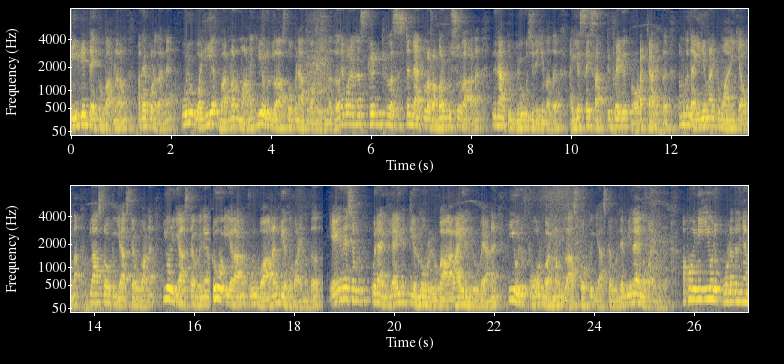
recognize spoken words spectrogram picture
മീഡിയം ടൈപ്പ് ബർണറും അതേപോലെ തന്നെ ഒരു വലിയ ബർണറുമാണ് ഈ ഒരു ഗ്ലാസ് ടോപ്പിനകത്ത് വന്നിരിക്കുന്നത്. അതേപോലെ തന്നെ സ്കിഡ് റെസിസ്റ്റന്റ് ആയിട്ടുള്ള റബ്ബർ ബുഷുകളാണ് ഇതിനകത്ത് ഉപയോഗിച്ചിരിക്കുന്നത്. I S I certified product ആണിത്. നമുക്ക് ധൈര്യമായിട്ട് വാങ്ങിക്കാവുന്ന ഗ്ലാസ് ടോപ്പ് ഗ്യാസ് സ്റ്റവ് ആണ് ഈ ഒരു ഗ്യാസ് സ്റ്റവിന് ടു ഇയർ ആണ് ഫുൾ വാറണ്ടി എന്ന് പറയുന്നത്. ഏകദേശം ഒരു അയ്യായിരത്തി എണ്ണൂറ് രൂപ ആറായിരം രൂപയാണ് ഈ ഒരു four burner glass top gas സ്റ്റൗവിന്റെ വില എന്ന് പറയുന്നത്. അപ്പോൾ ഇനി ഈ ഒരു കൂട്ടത്തിൽ ഞാൻ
